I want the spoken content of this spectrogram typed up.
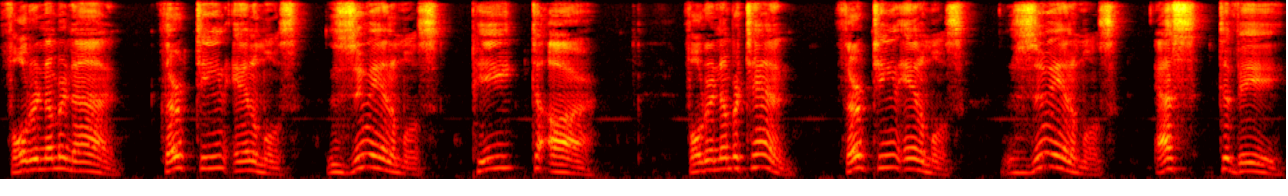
Folder number 9 13 Animals, Zoo Animals P to R. Folder number 10 13 Animals, Zoo Animals S to V.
